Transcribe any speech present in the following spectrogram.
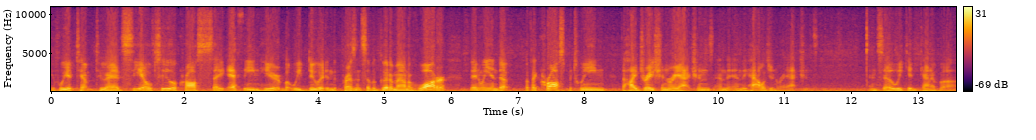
If we attempt to add Cl2 across, say, ethene here, but we do it in the presence of a good amount of water, then we end up with a cross between the hydration reactions and the, and the halogen reactions. And so we can kind of uh,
